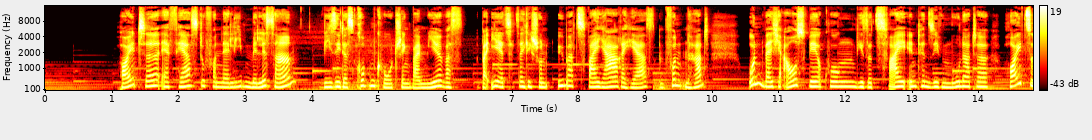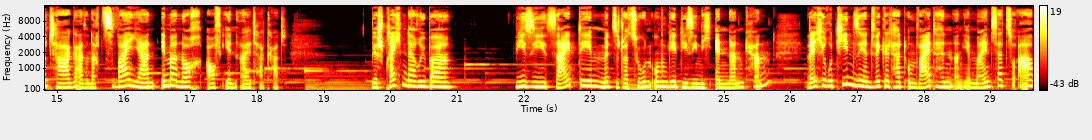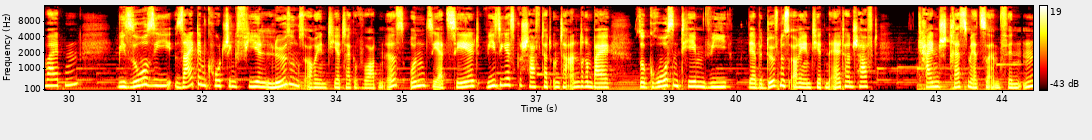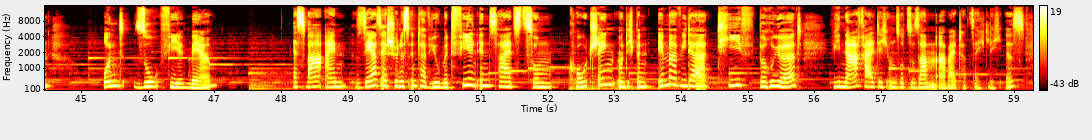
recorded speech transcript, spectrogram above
Heute erfährst du von der lieben Melissa, wie sie das Gruppencoaching bei mir, was bei ihr jetzt tatsächlich schon über zwei Jahre her empfunden hat und welche Auswirkungen diese zwei intensiven Monate heutzutage, also nach zwei Jahren, immer noch auf ihren Alltag hat. Wir sprechen darüber, wie sie seitdem mit Situationen umgeht, die sie nicht ändern kann, welche Routinen sie entwickelt hat, um weiterhin an ihrem Mindset zu arbeiten, wieso sie seit dem Coaching viel lösungsorientierter geworden ist und sie erzählt, wie sie es geschafft hat, unter anderem bei so großen Themen wie der bedürfnisorientierten Elternschaft keinen Stress mehr zu empfinden und so viel mehr. Es war ein sehr, sehr schönes Interview mit vielen Insights zum Coaching und ich bin immer wieder tief berührt, wie nachhaltig unsere Zusammenarbeit tatsächlich ist.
